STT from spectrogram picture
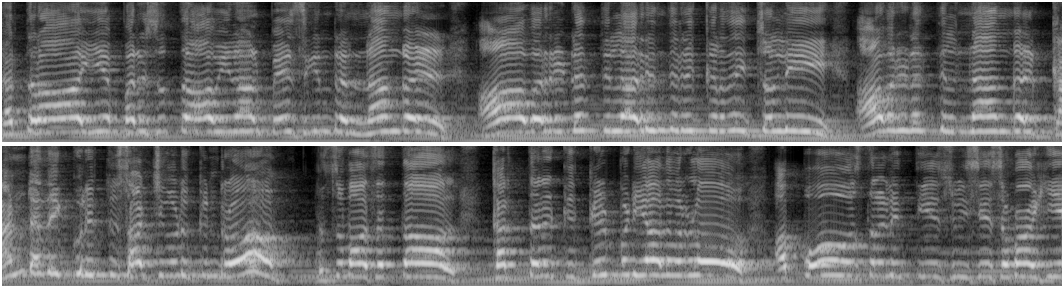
கத்தராகிய பரிசுத்த ஆவினால் பேசுகின்ற நாங்கள் அவரிடத்தில் அறிந்திருக்கிறதை சொல்லி அவரிடத்தில் நாங்கள் கண்டதை குறித்து சாட்சி கொடுக்கின்றோம். விசுவாசத்தால் கர்த்தருக்கு கீழ்ப்படியாதவர்களோ அப்போ நித்திய சுவிசேஷமாகிய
